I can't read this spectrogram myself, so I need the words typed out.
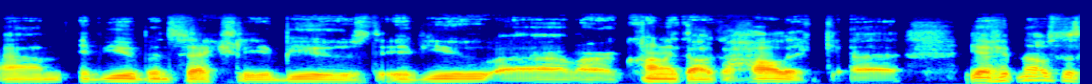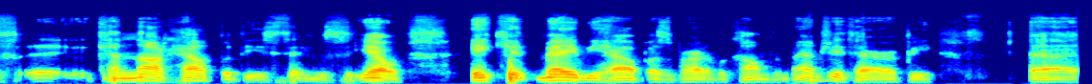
um, if you've been sexually abused, if you uh, are a chronic alcoholic, uh, yeah, hypnosis uh, cannot help with these things. You know, it could maybe help as a part of a complementary therapy, uh,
